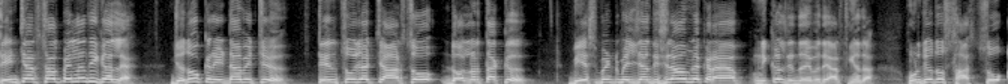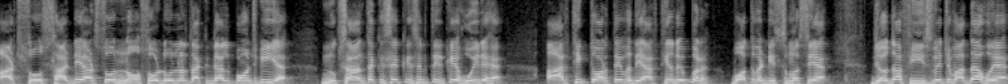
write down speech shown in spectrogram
3-4 ਸਾਲ ਪਹਿਲਾਂ ਦੀ ਗੱਲ ਹੈ। ਜਦੋਂ ਕੈਨੇਡਾ ਵਿੱਚ 300 ਜਾਂ 400 ਡਾਲਰ ਤੱਕ ਬੇਸਮੈਂਟ ਮਿਲ ਜਾਂਦੀ ਸੀ ਆਰਾਮ ਨਾਲ ਕਿਰਾਇਆ ਨਿਕਲ ਜਾਂਦਾ ਸੀ ਵਿਦਿਆਰਥੀਆਂ ਦਾ। ਹੁਣ ਜਦੋਂ 700 800 850 900 ਡਾਲਰ ਤੱਕ ਗੱਲ ਪਹੁੰਚ ਗਈ ਹੈ, ਨੁਕਸਾਨ ਤਾਂ ਕਿਸੇ ਕਿਸੇ ਤਰੀਕੇ ਹੋ ਹੀ ਰਿਹਾ ਹੈ। ਆਰਥਿਕ ਤੌਰ ਤੇ ਵਿਦਿਆਰਥੀਆਂ ਦੇ ਉੱਪਰ ਬਹੁਤ ਵੱਡੀ ਸਮੱਸਿਆ ਹੈ। ਜਦੋਂ ਦਾ ਫੀਸ ਵਿੱਚ ਵਾਧਾ ਹੋਇਆ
